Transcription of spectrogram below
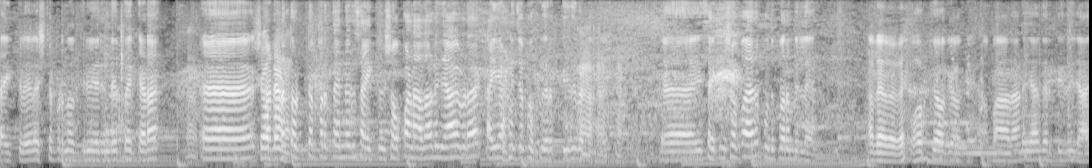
സൈക്കിളുകൾ ഇഷ്ടപ്പെടുന്ന ഒത്തിരി പേരുണ്ട്. ഇപ്പൊ കട കടയുടെ തൊട്ടപ്പുറത്ത് തന്നെ ഒരു സൈക്കിൾ ഷോപ്പാണ്. അതാണ് ഞാൻ ഇവിടെ കൈ കാണിച്ചപ്പോൾ നിർത്തിയത് ഈ സൈക്കിൾ ഷോപ്പ് ഷോപ്പാണ് പുതുപ്പറമ്പില്ലേ അതെ അതെ അതെ. Okay okay okay. അപ്പൊ അതാണ് ഞാൻ നിർത്തിയത്. ഞാൻ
